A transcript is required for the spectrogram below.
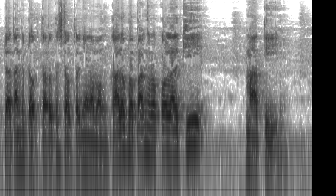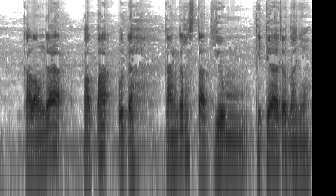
datang ke dokter terus dokternya ngomong kalau bapak ngerokok lagi mati. Kalau enggak bapak udah kanker stadium 3 contohnya.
